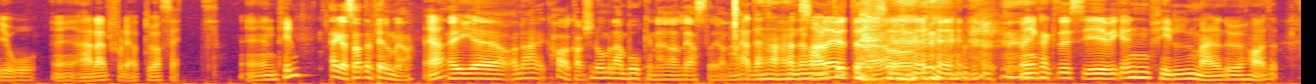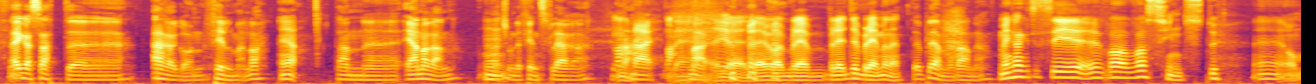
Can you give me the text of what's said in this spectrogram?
jo eh, er her fordi at du har sett eh, en film. Jeg har sett en film, ja. Ja, Jeg, eh, og nei, jeg har kanskje noe med den boken jeg har lest å gjøre. ja den har, den er det, vet du. Men kan ikke du si hvilken film er det du har sett? Jeg har sett uh, Eragon-filmen, da. Ja. Den uh, eneren. Jeg Mm. vet ikke om det fins flere. Nei. Nei. Nei. det, det, ble, ble, det ble med den. Det ble med den, ja. Men kan ikke du si hva, hva syns du eh, om,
